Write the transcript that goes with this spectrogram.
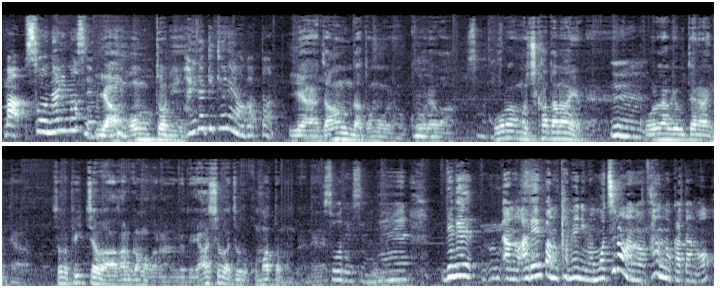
まあそうなりますよね。いや本当に。あれだけ去年上がったいやダウンだと思うよこれは、そうですこれはもう仕方ないよね、うん。これだけ打てないんじゃそのピッチャーは上がるかもわからないけど野手はちょっと困ったもんだよね。そうですよね、でねあのアレンパのためにももちろんあのファンの方の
